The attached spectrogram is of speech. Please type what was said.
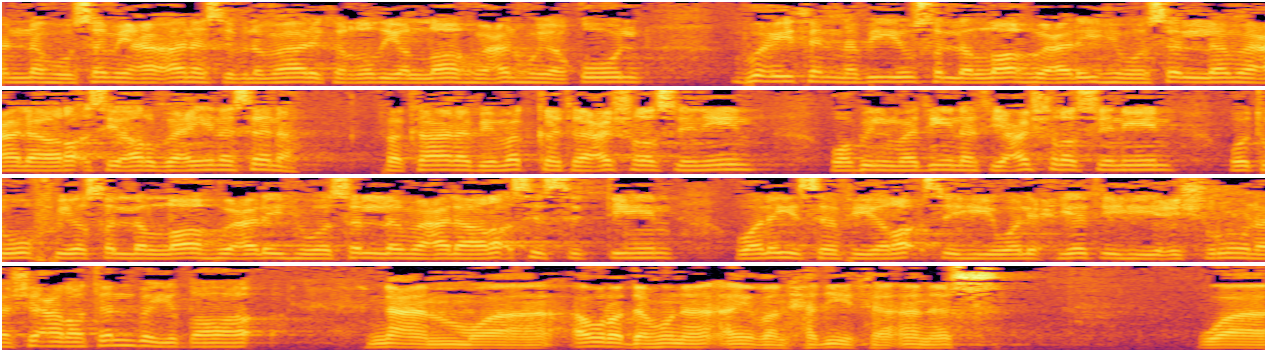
أنه سمع أنس بن مالك رضي الله عنه يقول بعث النبي صلى الله عليه وسلم على رأس أربعين سنة فكان بمكة عشر سنين وبالمدينة عشر سنين وتوفي صلى الله عليه وسلم على رأس الستين وليس في رأسه ولحيته عشرون شعرة بيضاء. نعم وأورد هنا أيضا حديث أنس و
